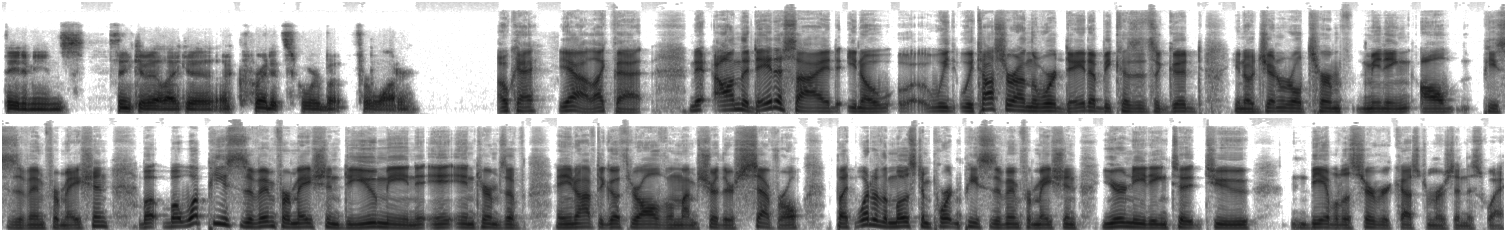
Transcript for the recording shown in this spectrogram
data means. Think of it like a, a credit score, but for water. Okay. Yeah, I like that. On the data side, you know, we, we toss around the word data because it's a good, you know, general term meaning all pieces of information. But but what pieces of information do you mean in, in, terms of and you don't have to go through all of them, I'm sure there's several, but what are the most important pieces of information you're needing to to be able to serve your customers in this way?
